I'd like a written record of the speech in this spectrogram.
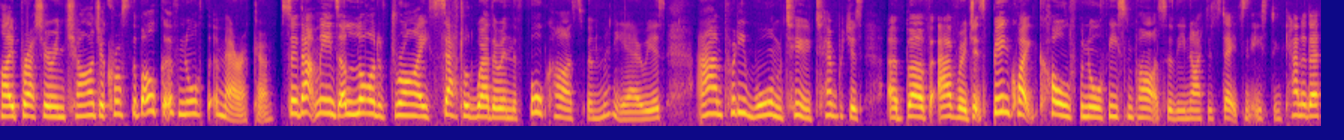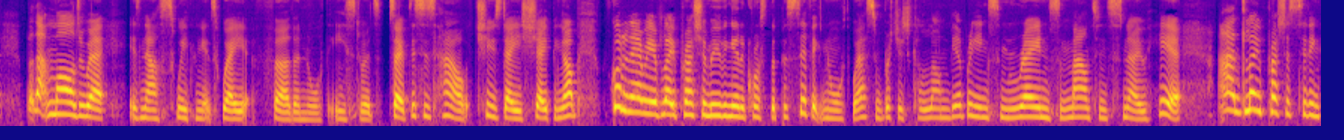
High pressure in charge across the bulk of North America. So that means a lot of dry, settled weather in the forecast for many areas and pretty warm too, temperatures above average. It's been quite cold for northeastern parts of the United States and eastern Canada, but that milder air is now sweeping its way further northeastwards. So this is how Tuesday is shaping up. We've got an area of low pressure moving in across the Pacific Northwest and British Columbia, bringing some rain, some mountain snow here, and low pressure sitting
